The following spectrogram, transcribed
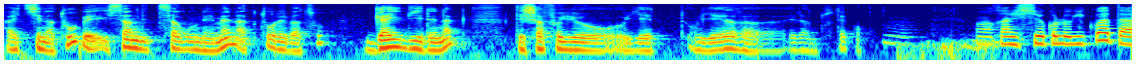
haitzinatu, be izan ditzagun hemen aktore batzuk, gai direnak, desafoio oier uh, erantzuteko. Mm. Transizio ekologikoa eta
